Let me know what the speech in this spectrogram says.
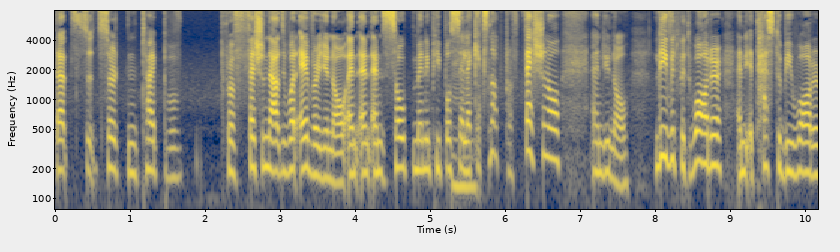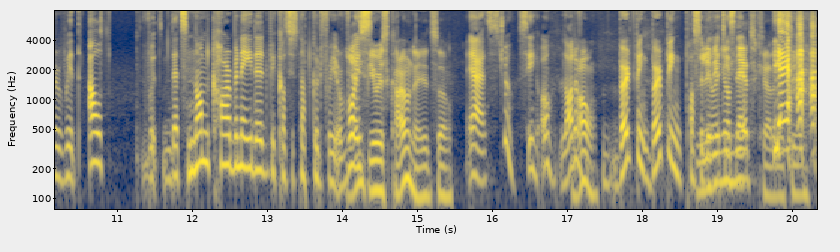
that certain type of professionality, whatever you know, and and and so many people say like Mhm. it's not professional, and you know leave it with water, and it has to be water without. With, that's non-carbonated because it's not good for your Yeah, voice. beer is carbonated so Yeah, it's true. See, oh, a lot of wow burping, burping on possibilities the there. edge Yeah, Lucia.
